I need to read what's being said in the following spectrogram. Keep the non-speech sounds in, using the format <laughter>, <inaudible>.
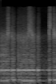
Thank you.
